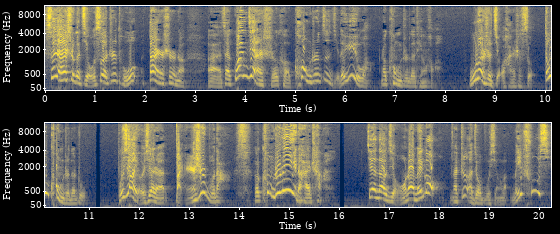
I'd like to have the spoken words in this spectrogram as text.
虽然是个酒色之徒，但是呢，哎，在关键时刻控制自己的欲望，那控制的挺好。无论是酒还是色，都控制得住。不像有一些人本事不大，呃，控制力呢还差。见到酒呢没够，那这就不行了，没出息。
